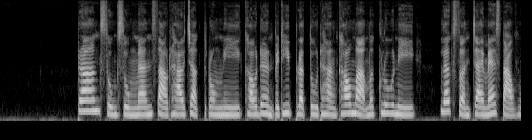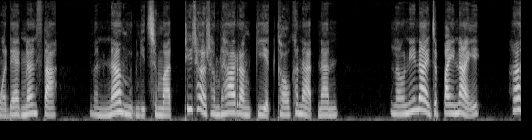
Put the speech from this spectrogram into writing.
ๆร่างสูงสูงๆนั้นสาวเท้าจากตรงนี้เขาเดินไปที่ประตูทางเข้ามาเมื่อครู่นี้ เลิกสนใจแม่สาวหัวแดงนั่นซะ มันน่าหงุดหงิดชะมัดที่เธอทำท่ารังเกียจเขาขนาดนั้น แล้วนี่นายจะไปไหน ฮะ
